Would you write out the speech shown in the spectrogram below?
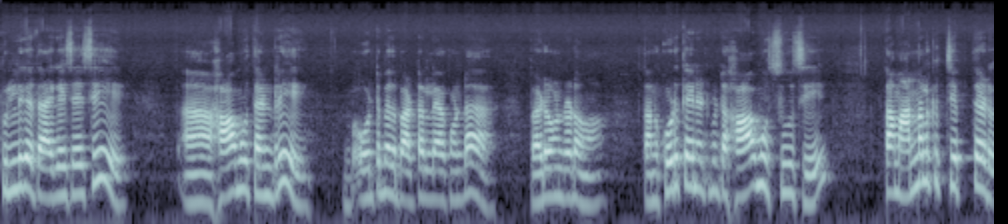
ఫుల్గా తాగేసేసి హాము తండ్రి ఒంటి మీద బట్టలు లేకుండా పడి ఉండడం తన కొడుకైనటువంటి హాము చూసి తమ అన్నలకు చెప్తాడు.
